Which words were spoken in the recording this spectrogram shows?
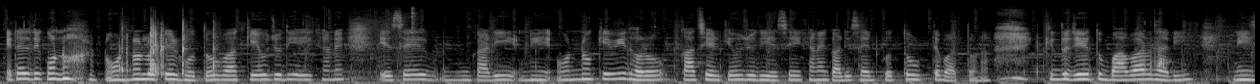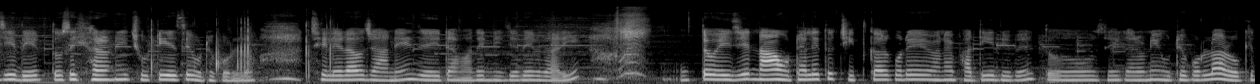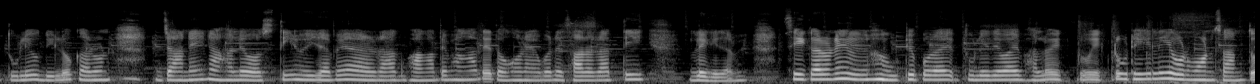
এটা যদি কোনো অন্য লোকের হতো বা কেউ যদি এইখানে এসে গাড়ি নিয়ে, অন্য কেউই ধরো কাছের কেউ যদি এসে এখানে গাড়ি সাইড করতে, উঠতে পারতো না। কিন্তু যেহেতু বাবার গাড়ি নিজেদের, তো সেই কারণেই ছুটি এসে উঠে পড়ল। ছেলেরাও জানে যে এটা আমাদের নিজেদের গাড়ি। তো এই যে না উঠালে তো চিৎকার করে মানে ফাটিয়ে দেবে। তো সেই কারণেই উঠে পড়ল আর ওকে তুলেও দিল। কারণ জানেই না হলে অস্থির হয়ে যাবে আর রাগ ভাঙাতে ভাঙাতে তখন একবারে সারা রাতেই লেগে যাবে। সেই কারণে উঠে পড়ায়, তুলে দেওয়াই ভালো। একটু একটু উঠে গেলেই ওর মন শান্ত।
